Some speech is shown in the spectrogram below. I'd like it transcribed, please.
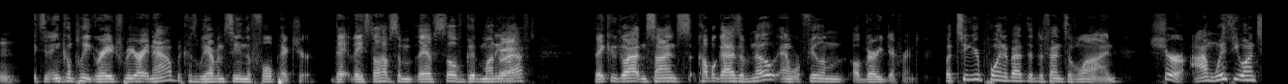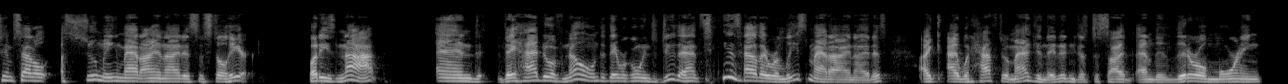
Hmm. it's an incomplete grade for me right now because we haven't seen the full picture they, they still have some they have still have good money Right. left they could go out and sign a couple guys of note and we're feeling uh, very different but to your point about the defensive line sure i'm with you on tim settle assuming matt ioannidis is still here but he's not and they had to have known that they were going to do that seeing as how they released matt ioannidis I, I would have to imagine they didn't just decide on the literal morning.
